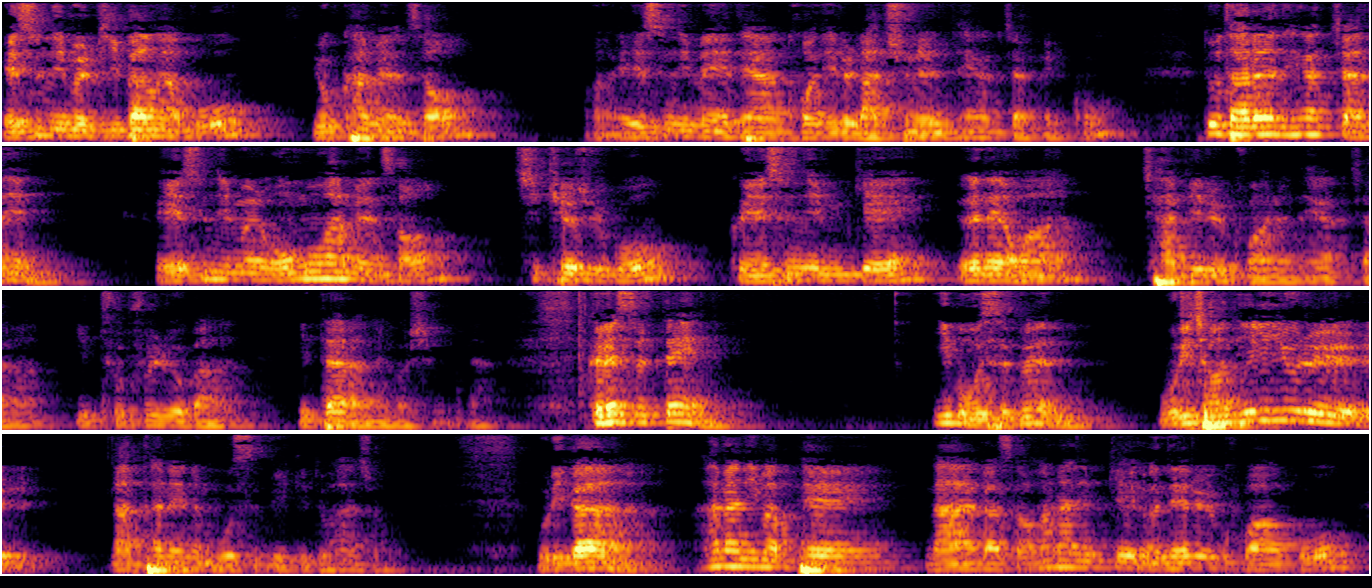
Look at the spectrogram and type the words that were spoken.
예수님을 비방하고 욕하면서 어, 예수님에 대한 권위를 낮추는 행악자가 있고 또 다른 행악자는 예수님을 옹호하면서 지켜주고 그 예수님께 은혜와 자비를 구하는 해학자 이 두 분류가 있다라는 것입니다. 그랬을 때 이 모습은 우리 전 인류를 나타내는 모습이기도 하죠. 우리가 하나님 앞에 나아가서 하나님께 은혜를 구하고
